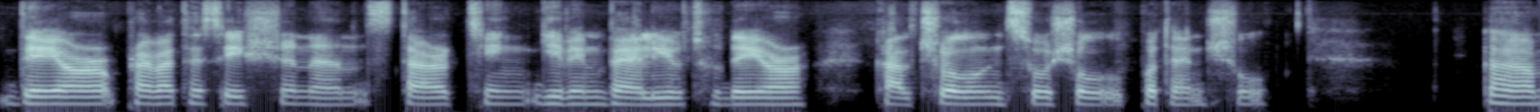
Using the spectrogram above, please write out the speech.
their privatization and starting giving value to their cultural and social potential. Um,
